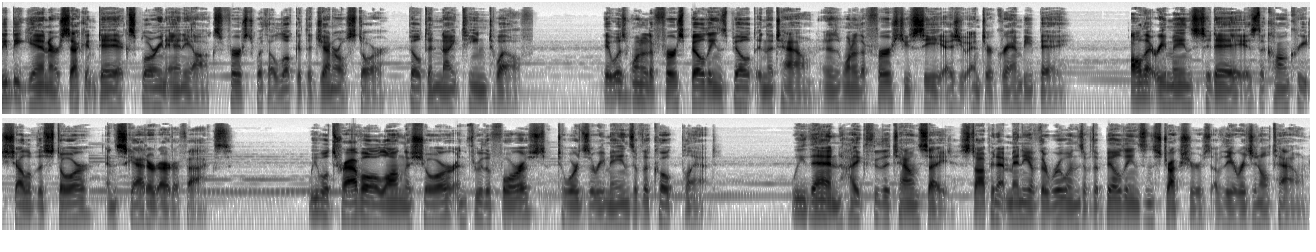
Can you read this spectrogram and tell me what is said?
We begin our second day exploring Anyox first with a look at the general store, built in 1912. It was one of the first buildings built in the town and is one of the first you see as you enter Granby Bay. All that remains today is the concrete shell of the store and scattered artifacts. We will travel along the shore and through the forest towards the remains of the coke plant. We then hike through the town site, stopping at many of the ruins of the buildings and structures of the original town,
